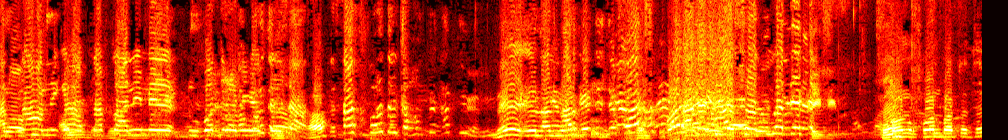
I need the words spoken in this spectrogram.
अपना हमनी के अपना पानी में डूबत रही हाँ? सतुआ देख। कौन कौन बाटे थे?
